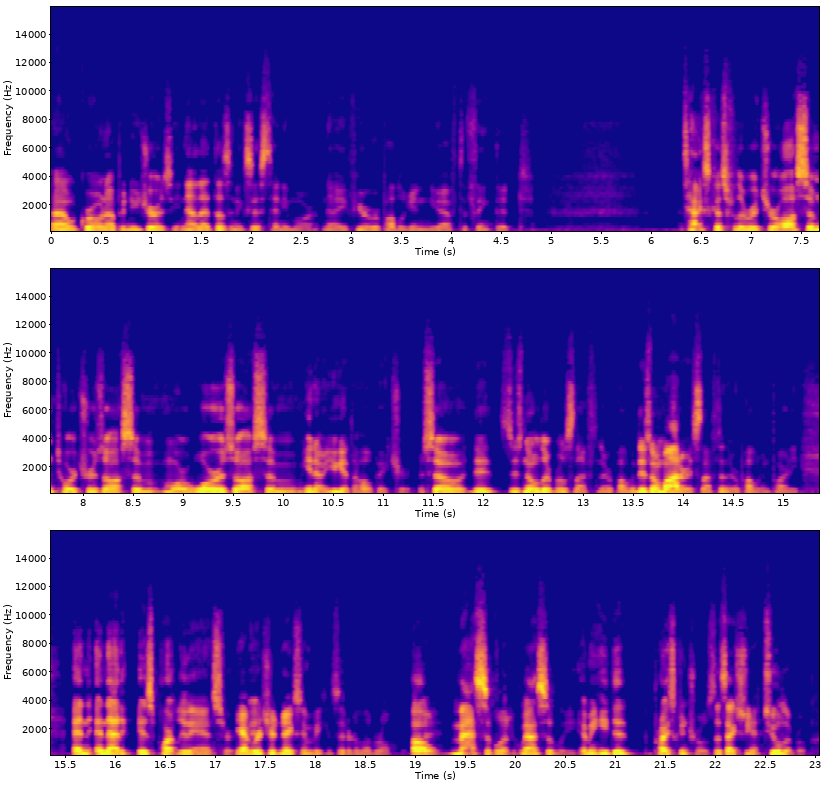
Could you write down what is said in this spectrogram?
uh, growing up in New Jersey. Now that doesn't exist anymore. Now, if you're a Republican, you have to think that tax cuts for the rich are awesome, torture is awesome, more war is awesome. You know, you get the whole picture. So there's, there's no liberals left in the Republican. There's no moderates left in the Republican Party, and and that is partly the answer. Yeah, It- Richard Nixon would be considered a liberal. Oh, today. massively, massively. I mean, he did price controls. That's actually too liberal.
